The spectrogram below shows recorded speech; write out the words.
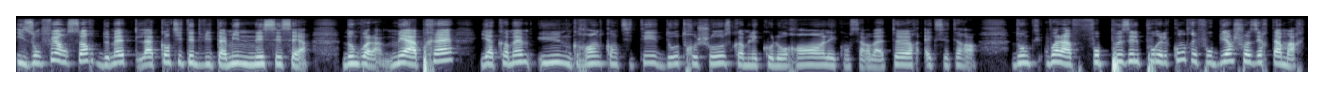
ils ont fait en sorte de mettre la quantité de vitamines nécessaire. Donc voilà. Mais après, il y a quand même une grande quantité d'autres choses comme les colorants, les conservateurs et cetera. Donc voilà, faut peser le pour et le contre et faut bien choisir ta marque.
